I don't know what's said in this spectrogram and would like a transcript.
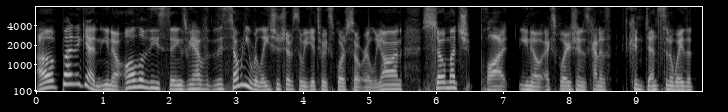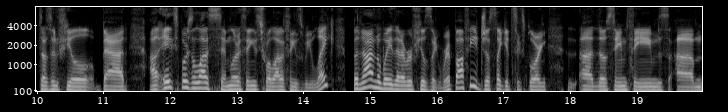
Uh, but again, you know, all of these things we have. There's so many relationships that we get to explore so early on. So much plot, you know, exploration is kind of condensed in a way that doesn't feel bad. Uh, it explores a lot of similar things to a lot of things we like, but not in a way that ever feels like rip-offy. Just like it's exploring uh, those same themes. Um,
